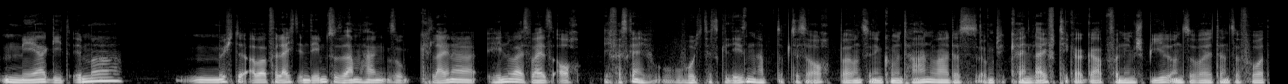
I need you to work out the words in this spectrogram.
Mehr geht immer, möchte aber vielleicht in dem Zusammenhang so ein kleiner Hinweis, weil es auch, ich weiß gar nicht, wo ich das gelesen habe, ob das auch bei uns in den Kommentaren war, dass es irgendwie keinen Live-Ticker gab von dem Spiel und so weiter und so fort.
